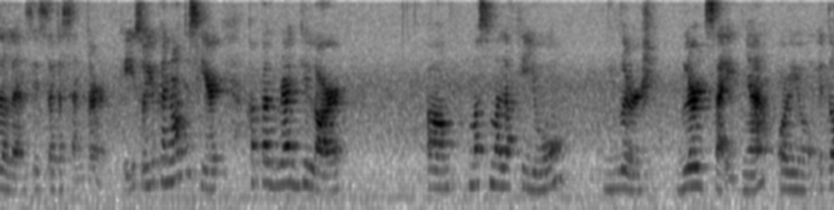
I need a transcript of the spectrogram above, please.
the lens is at the center. Okay? So, you can notice here, kapag regular, um, mas malaki yung blur, blurred side niya or yung ito,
